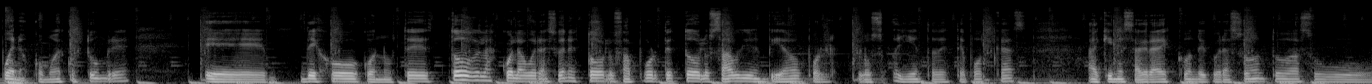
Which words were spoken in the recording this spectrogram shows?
Bueno, como es costumbre, eh, dejo con ustedes todas las colaboraciones, todos los aportes, todos los audios enviados por los oyentes de este podcast, a quienes agradezco de corazón toda su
